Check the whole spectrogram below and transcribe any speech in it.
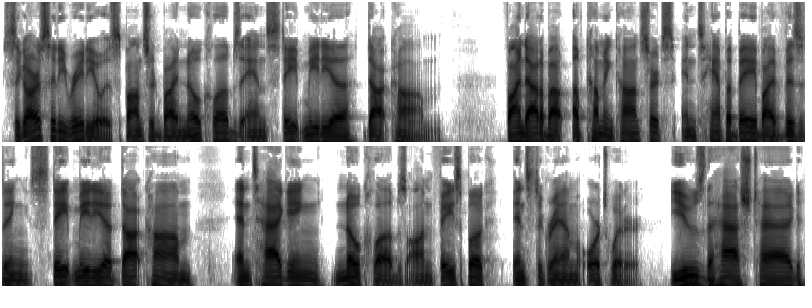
Cigar City Radio is sponsored by No Clubs and StateMedia.com. Find out about upcoming concerts in Tampa Bay by visiting StateMedia.com and tagging No Clubs on Facebook, Instagram, or Twitter. Use the hashtag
